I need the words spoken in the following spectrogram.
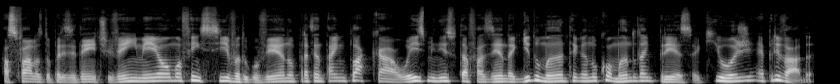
As falas do presidente vêm em meio a uma ofensiva do governo para tentar emplacar o ex-ministro da Fazenda Guido Mantega no comando da empresa, que hoje é privada.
